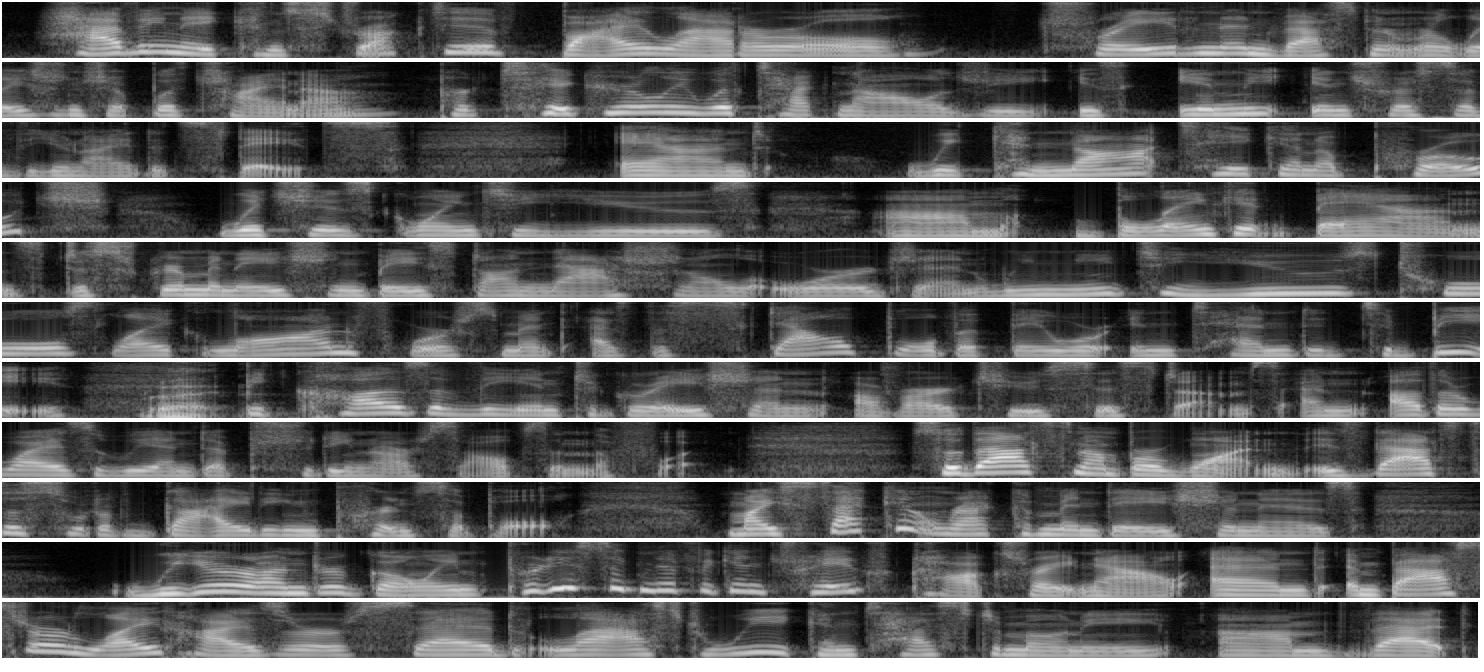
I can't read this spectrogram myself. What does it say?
having a constructive bilateral trade and investment relationship with China, particularly with technology, is in the interests of the United States. And we cannot take an approach which is going to use um, blanket bans, discrimination based on national origin. We need to use tools like law enforcement as the scalpel that they were intended to be Right. because of the integration of our two systems and otherwise we end up shooting ourselves in the foot so that's number one is that's the sort of guiding principle my second recommendation is we are undergoing pretty significant trade talks right now. And ambassador lighthizer said last week in testimony um, that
